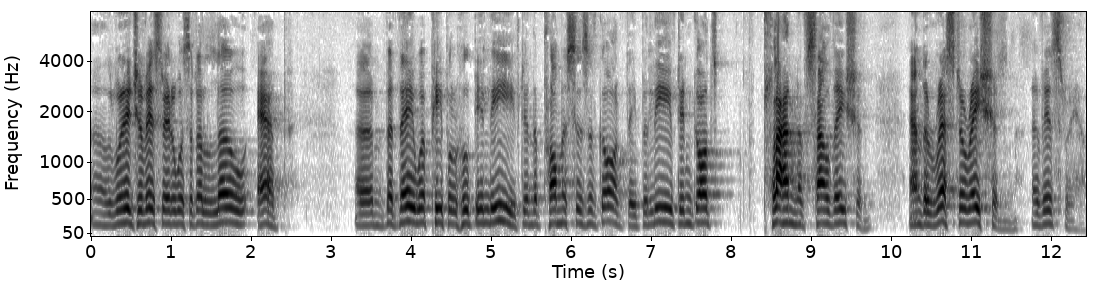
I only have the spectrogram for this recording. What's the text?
Uh, the religion of Israel was at a low ebb. Um, but they were people who believed in the promises of God. They believed in God's plan of salvation and the restoration of Israel.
